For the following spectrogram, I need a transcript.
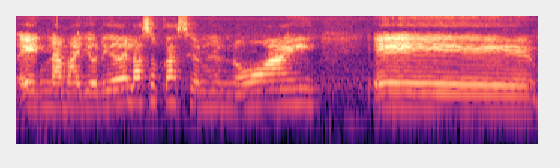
en la mayoría de las ocasiones no hay eh,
